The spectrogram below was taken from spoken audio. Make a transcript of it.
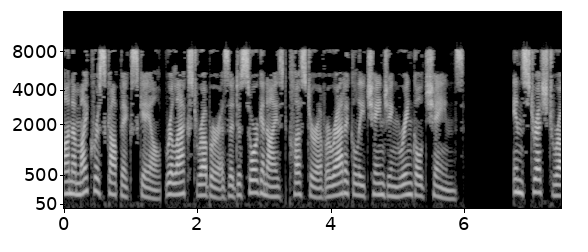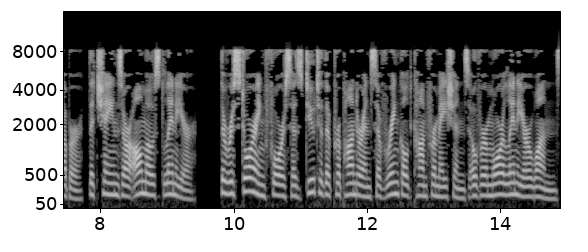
On a microscopic scale, relaxed rubber is a disorganized cluster of erratically changing wrinkled chains. In stretched rubber, the chains are almost linear. The restoring force is due to the preponderance of wrinkled conformations over more linear ones.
